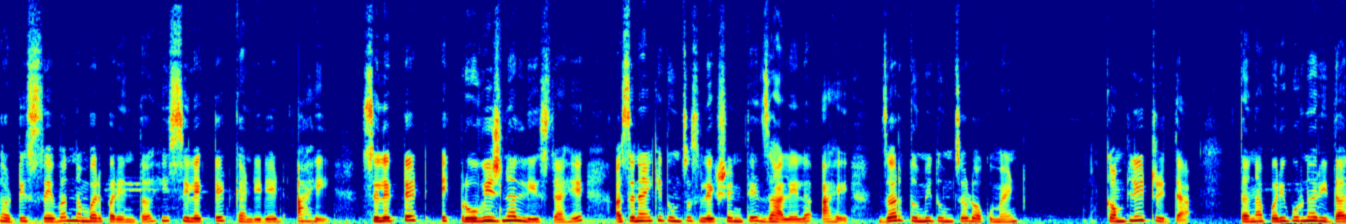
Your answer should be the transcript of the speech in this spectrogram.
थर्टी सेवन नंबरपर्यंत ही सिलेक्टेड कॅन्डिडेट आहे. सिलेक्टेड एक प्रोविजनल लिस्ट आहे. असं नाही की तुमचं सिलेक्शन इथे झालेलं आहे. जर तुम्ही तुमचं डॉक्युमेंट कम्प्लीटरित्या त्यांना परिपूर्णरित्या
